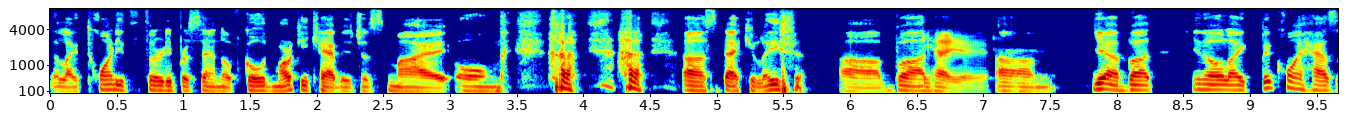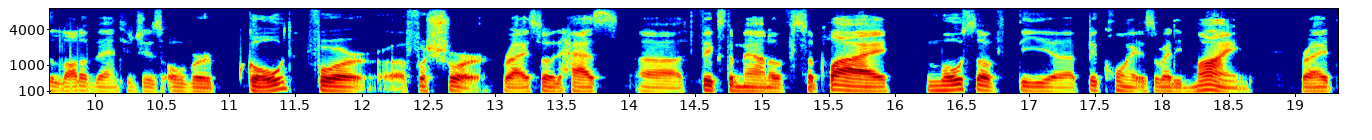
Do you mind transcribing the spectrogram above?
like 20 to 30 percent of gold market cap is just my own uh, speculation uh, but yeah, yeah, yeah. Um, yeah but you know like bitcoin has a lot of advantages over gold for uh, for sure right so it has a uh, fixed amount of supply most of the uh, bitcoin is already mined right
